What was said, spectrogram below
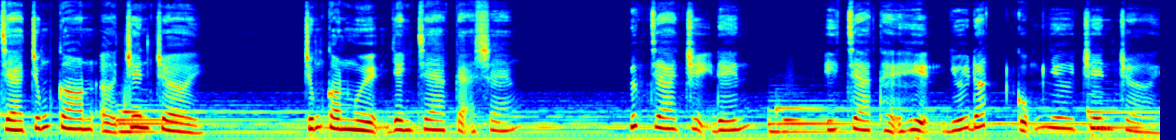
cha chúng con ở trên trời. Chúng con nguyện danh cha cả sáng. Đức cha trị đến, ý cha thể hiện dưới đất cũng như trên trời.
